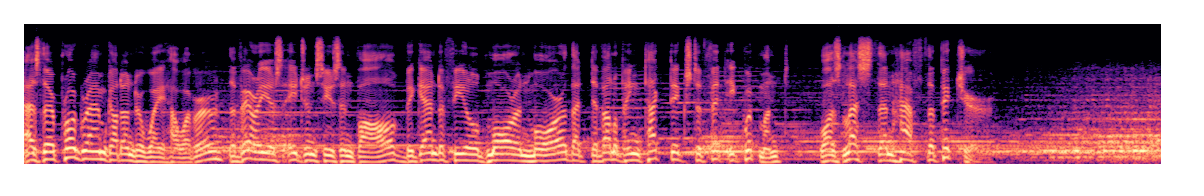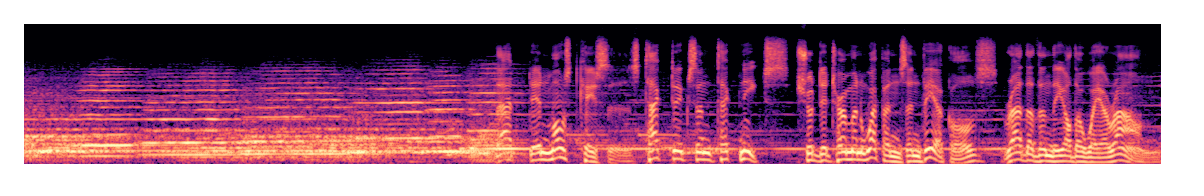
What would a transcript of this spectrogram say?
As their program got underway, however, the various agencies involved began to feel more and more that developing tactics to fit equipment was less than half the picture. That in most cases, tactics and techniques should determine weapons and vehicles rather than the other way around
